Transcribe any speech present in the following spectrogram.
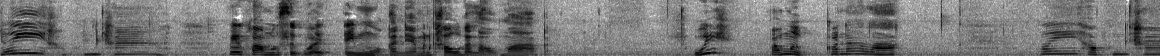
เฮ้ยขอบคุณค่ะ มีความรู้สึกว่าไอ้หมวกอันเนี้ยมันเข้ากับเรามากอะ อุ้ยปลาหมึกก็น่ารักเฮ้ยขอบคุณค่ะ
